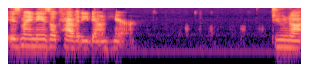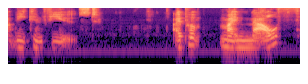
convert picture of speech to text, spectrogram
is my nasal cavity down here. Do not be confused. I put my mouth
